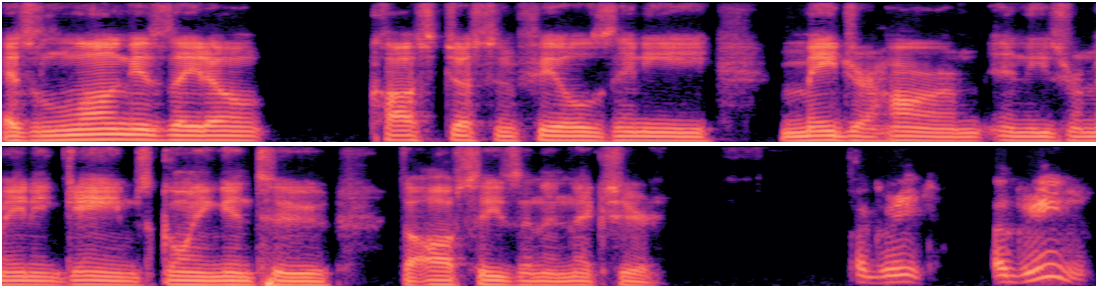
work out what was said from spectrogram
as long as they don't cost Justin Fields any major harm in these remaining games going into the offseason and next year. Agreed. Agreed.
